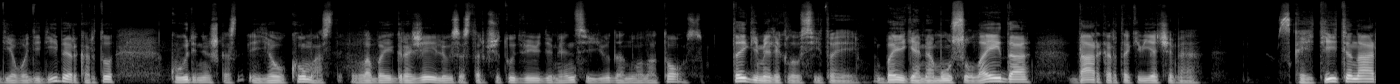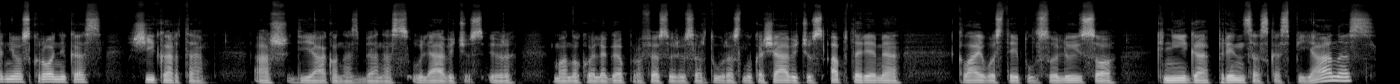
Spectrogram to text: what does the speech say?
Dievo didybė ir kartu kūriniškas jaukumas. Labai gražiai liūsas tarp šitų dviejų dimensijų juda nuolatos. Taigi, mėly klausytojai, baigiame mūsų laidą, dar kartą kviečiame skaityti Narnijos kronikas, šį kartą aš, Diekonas Benas Ulevičius ir mano kolega profesorius Artūras Lukaševičius aptarėme Klaivos Teipulso Liuiso knygą Princas Kaspijanas,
